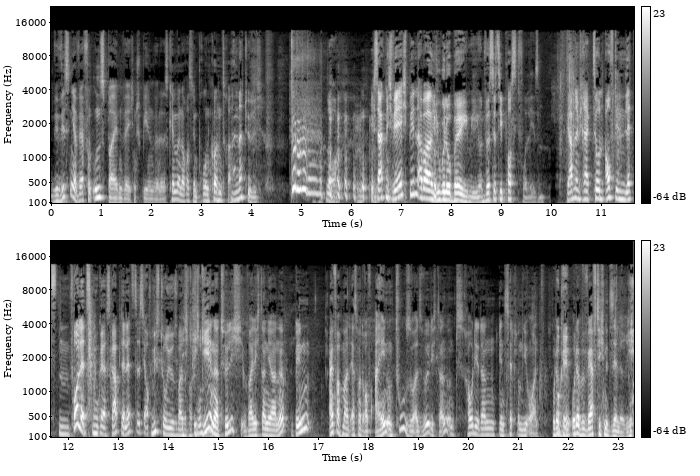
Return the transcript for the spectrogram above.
Wir wissen ja, wer von uns beiden welchen spielen würde. Das kennen wir noch aus dem Pro und Contra. Natürlich. So. Ich sag nicht, wer ich bin, aber you will obey me und wirst jetzt die Post vorlesen. Wir haben nämlich Reaktionen auf den letzten, vorletzten Hookers gehabt. Der letzte ist ja auf mysteriöse Weise Ich verschwunden. gehe natürlich, weil ich dann ja ne, bin, einfach mal erstmal drauf ein und tu so, als würde ich dann und hau dir dann den Zettel um die Ohren. Oder, Okay. oder bewerf dich mit Sellerie.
